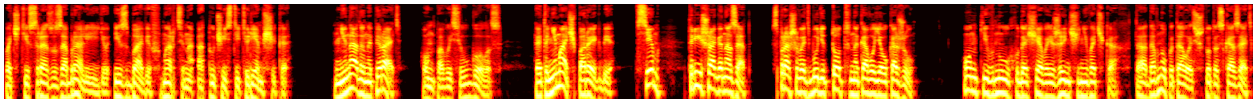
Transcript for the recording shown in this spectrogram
почти сразу забрали ее, избавив Мартина от участи тюремщика. «Не надо напирать!» Он повысил голос. «Это не матч по регби. Всем три шага назад. Спрашивать будет тот, на кого я укажу». Он кивнул худощавой женщине в очках. Та давно пыталась что-то сказать,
